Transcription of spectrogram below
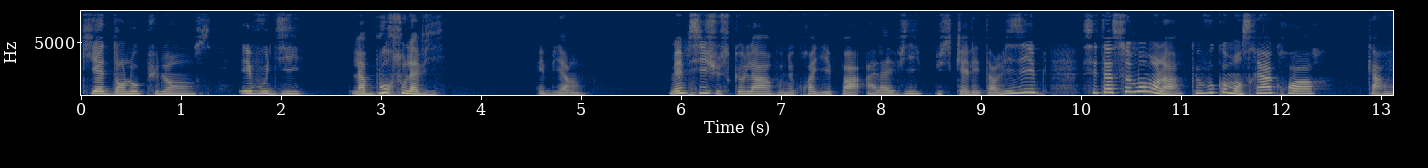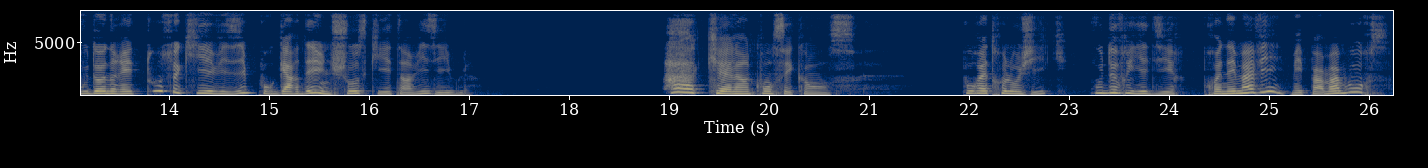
qui êtes dans l'opulence, et vous dit la bourse ou la vie? Eh bien, même si jusque-là vous ne croyez pas à la vie puisqu'elle est invisible, c'est à ce moment-là que vous commencerez à croire, car vous donnerez tout ce qui est visible pour garder une chose qui est invisible. Ah, quelle inconséquence Pour être logique, vous devriez dire Prenez ma vie, mais pas ma bourse.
